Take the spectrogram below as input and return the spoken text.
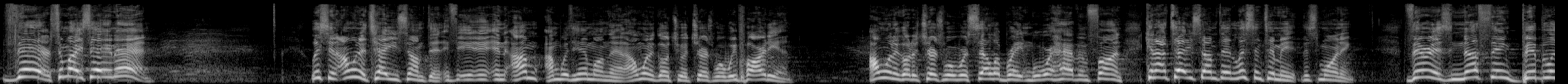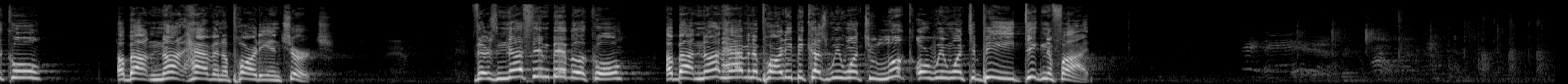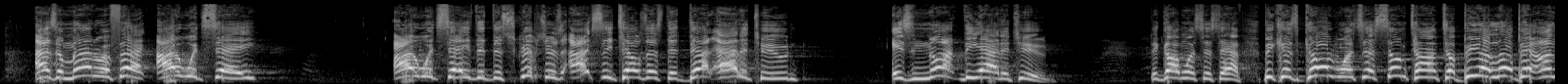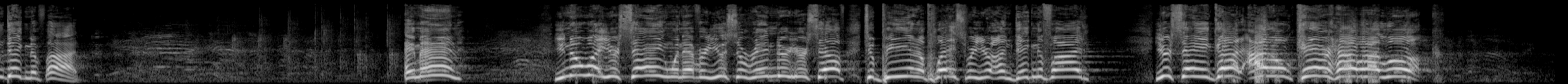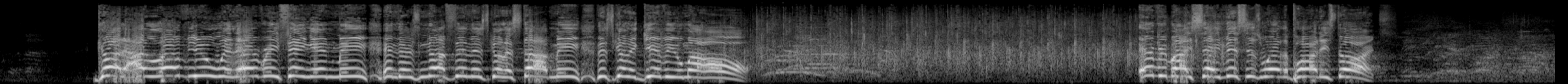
there. Somebody say amen. Listen, I want to tell you something. If, and I'm, I'm with him on that. I want to go to a church where we partying. I want to go to church where we're celebrating, where we're having fun. Can I tell you something? Listen to me this morning. There is nothing biblical about not having a party in church. There's nothing biblical about not having a party because we want to look or we want to be dignified. As a matter of fact, I would say, I would say that the scriptures actually tells us that that attitude is not the attitude that God wants us to have. Because God wants us sometimes to be a little bit undignified. Amen. You know what you're saying whenever you surrender yourself to be in a place where you're undignified? You're saying, God, I don't care how I look. God, I love you with everything in me, and there's nothing that's gonna stop me that's gonna give you my all. Everybody say, This is where the party starts.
